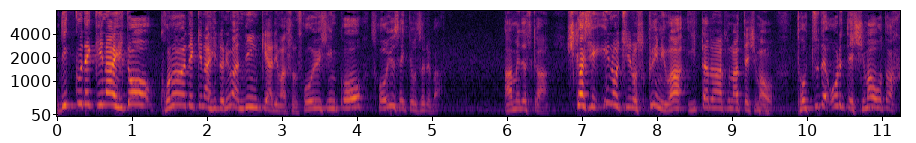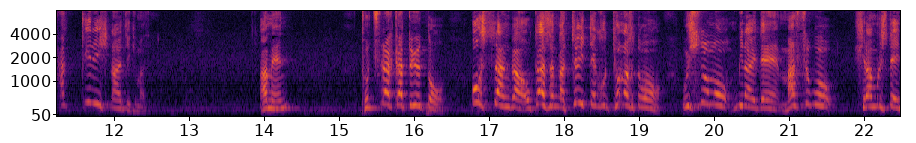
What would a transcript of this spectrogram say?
陸的な人この世的な人には人気あります。そういう信仰をそういう説教をすれば。アメですか。しかし命の救いには至らなくなってしまう。突で降りてしまおうとはっきりしないといけません。アメン。どちらかというと奥さんがお母さんがついてこなくとも後ろも見ないでまっすぐ白むりして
